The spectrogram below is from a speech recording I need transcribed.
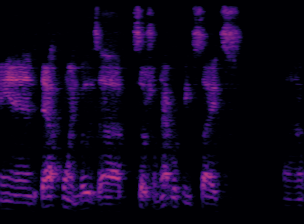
And at that point, most uh, social networking sites uh,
